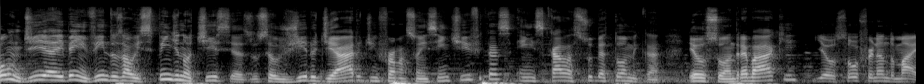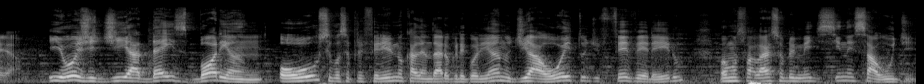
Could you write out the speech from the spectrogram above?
Bom dia e bem-vindos ao Spin de Notícias, o seu giro diário de informações científicas em escala subatômica. Eu sou André Bach. E eu sou o Fernando Maia. E hoje, dia 10 Borean, ou, se você preferir, no calendário gregoriano, dia 8 de fevereiro, vamos falar sobre medicina e saúde.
